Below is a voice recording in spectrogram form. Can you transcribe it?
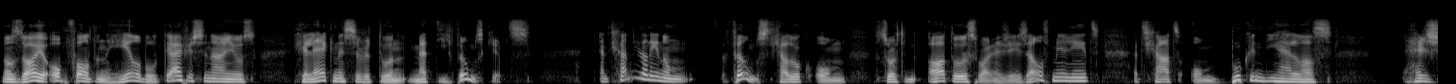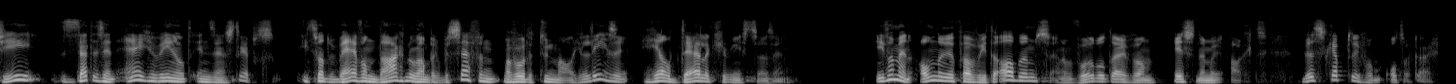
dan zou je opvallend een heleboel kuifjescenario's gelijkenissen vertonen met die filmscripts. En het gaat niet alleen om films, het gaat ook om soorten auto's waar Hergé zelf mee reed. Het gaat om boeken die hij las. Hergé zette zijn eigen wereld in zijn strips. Iets wat wij vandaag nog amper beseffen, maar voor de toenmalige lezer heel duidelijk geweest zou zijn. Een van mijn andere favoriete albums, en een voorbeeld daarvan, is nummer 8, De Scepter van Ottokar.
